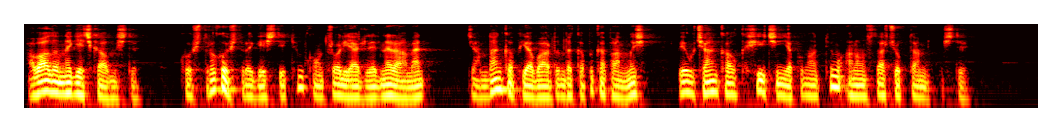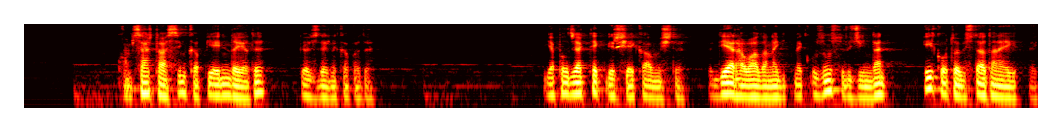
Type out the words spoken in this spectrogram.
Havaalanına geç kalmıştı. Koştura koştura geçtiği tüm kontrol yerlerine rağmen camdan kapıya vardığında kapı kapanmış ve uçağın kalkışı için yapılan tüm anonslar çoktan bitmişti. Komiser Tahsin kapıya elini dayadı, gözlerini kapadı. Yapılacak tek bir şey kalmıştı. Diğer havaalanına gitmek uzun süreceğinden ilk otobüste Adana'ya gitmek.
